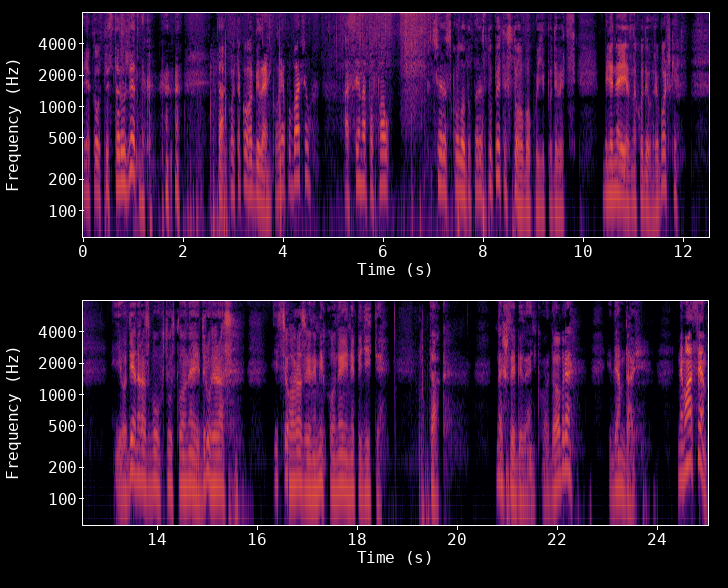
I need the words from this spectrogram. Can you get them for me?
який ти старожитник. Так, ось такого біленького я побачив, а сина послав через колоду переступити, з того боку її подивитися. Біля неї я знаходив грибочки. І один раз був тут коло неї, другий раз. І цього разу я не міг коло неї не підійти. Так, знайшли біленького. Добре. Йдемо далі. Нема син?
